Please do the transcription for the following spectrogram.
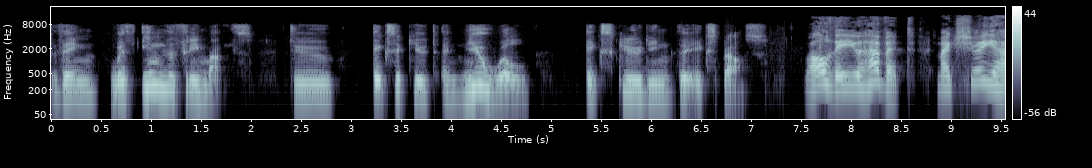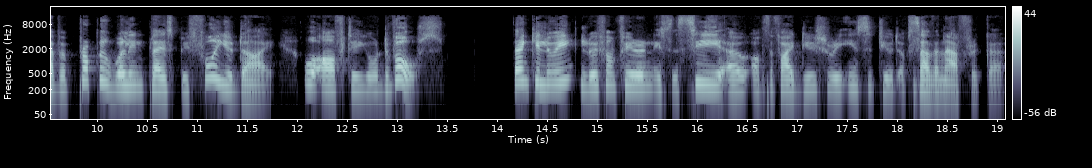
then within the three months to execute a new will excluding the ex spouse. Well, there you have it. Make sure you have a proper will in place before you die or after your divorce. Thank you, Louis. Louis van Vuuren is the CEO of the Fiduciary Institute of Southern Africa.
